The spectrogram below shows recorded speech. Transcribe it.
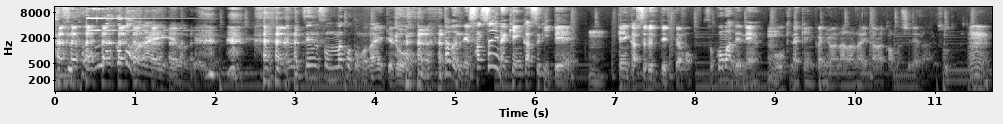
そんなこともないけどね。全然そんなこともないけど 多分ね些細な喧嘩すぎてうん。喧嘩するって言ってもそこまでね、うん。大きな喧嘩にはならないからかもしれない。そううん。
